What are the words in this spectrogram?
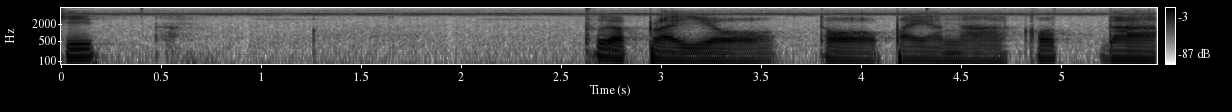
คิด เพื่อประโยชน์ต่อไปอนาคตได้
